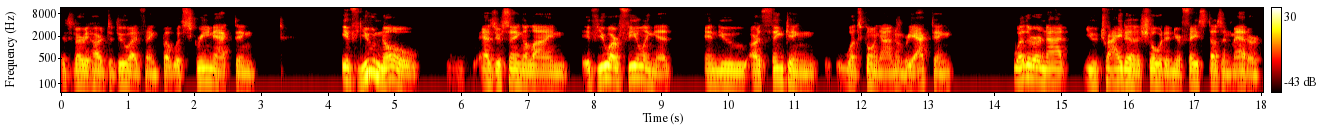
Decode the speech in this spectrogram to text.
it's very hard to do i think but with screen acting if you know as you're saying a line if you are feeling it and you are thinking what's going on and reacting whether or not you try to show it in your face doesn't matter.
